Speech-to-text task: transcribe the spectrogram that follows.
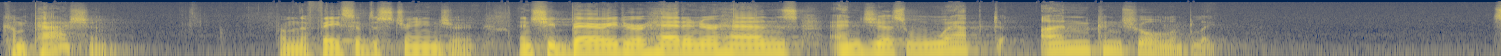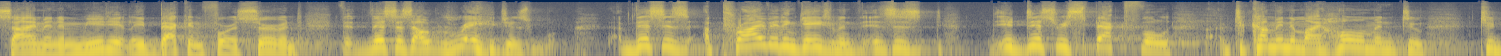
compassion from the face of the stranger. And she buried her head in her hands and just wept uncontrollably. Simon immediately beckoned for a servant. This is outrageous. This is a private engagement. This is disrespectful to come into my home and to, to,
